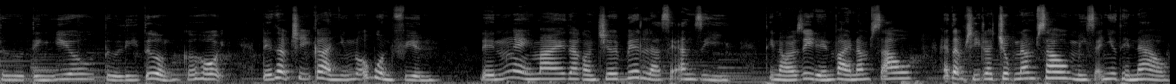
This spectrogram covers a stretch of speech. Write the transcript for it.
từ tình yêu, từ lý tưởng, cơ hội, đến thậm chí cả những nỗi buồn phiền. Đến ngày mai ta còn chưa biết là sẽ ăn gì, thì nói gì đến vài năm sau, hay thậm chí là chục năm sau mình sẽ như thế nào.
